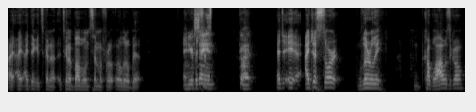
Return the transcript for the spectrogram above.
I, I, I think it's gonna it's gonna bubble and simmer for a, a little bit. And you're it's saying, just, go ahead. It, I just saw it literally a couple hours ago.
